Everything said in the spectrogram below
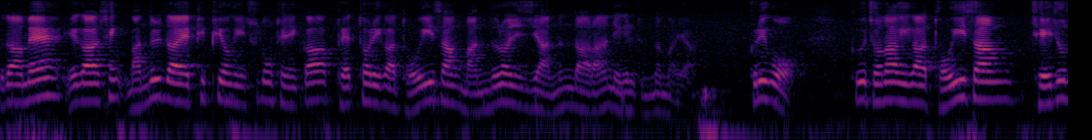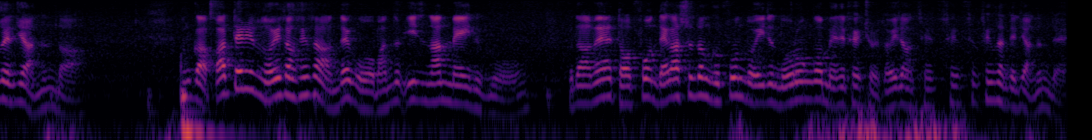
그 다음에 얘가 생, 만들다의 PP형이 수동태니까 배터리가 더 이상 만들어지지 않는다라는 얘기를 듣는단 말이야. 그리고 그 전화기가 더 이상 제조되지 않는다. 그러니까 배터리도 더 이상 생산 안 되고 만들 is not made고. 그 다음에 더 폰 내가 쓰던 그 폰도 is no longer manufactured 더 이상 생, 생, 생산되지 않는데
